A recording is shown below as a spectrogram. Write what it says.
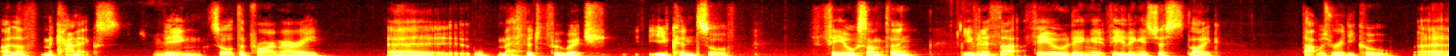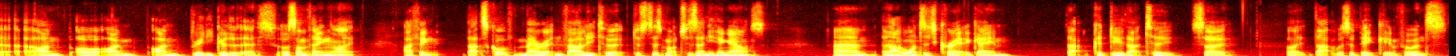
I love mechanics mm. being sort of the primary uh, method through which you can sort of feel something, even if that feeling it feeling is just like that was really cool. Uh, I'm or I'm I'm really good at this or something like. I think that's got merit and value to it just as much as anything else. Um, and I wanted to create a game that could do that too. So like that was a big influence.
